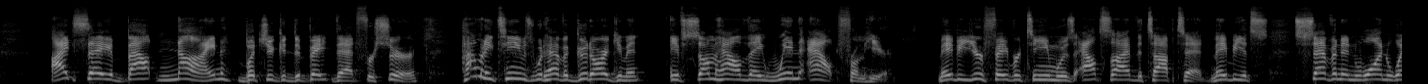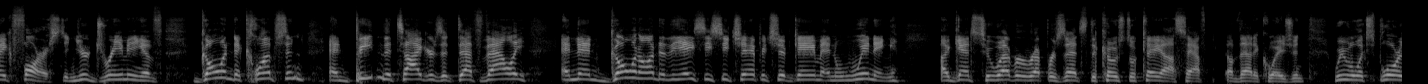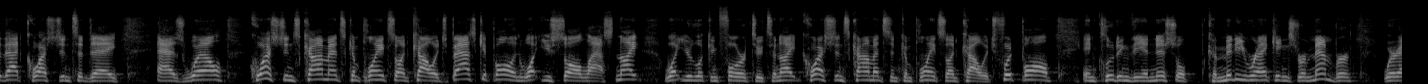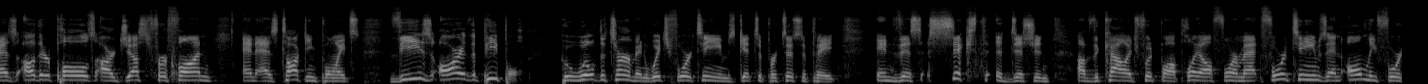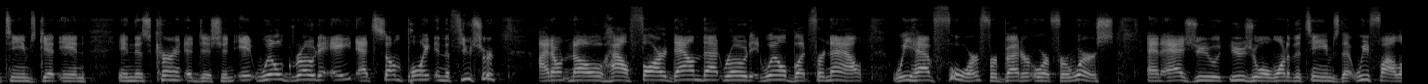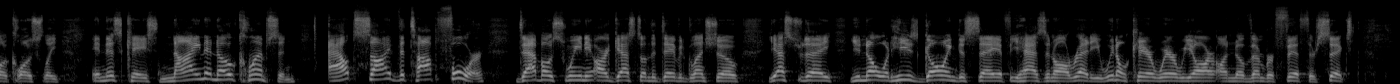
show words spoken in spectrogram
I'd say about nine, but you could debate that for sure. How many teams would have a good argument if somehow they win out from here? Maybe your favorite team was outside the top 10. Maybe it's 7 and 1 Wake Forest and you're dreaming of going to Clemson and beating the Tigers at Death Valley and then going on to the ACC Championship game and winning against whoever represents the coastal chaos half of that equation. We will explore that question today as well. Questions, comments, complaints on college basketball and what you saw last night, what you're looking forward to tonight. Questions, comments, and complaints on college football, including the initial committee rankings. Remember, whereas other polls are just for fun and as talking points, these are the people who will determine which four teams get to participate in this sixth edition of the college football playoff format. Four teams and only four teams get in in this current edition. It will grow to eight at some point in the future. I don't know how far down that road it will, but for now, we have four for better or for worse. And as you, usual, one of the teams that we follow closely, in this case, 9 0 Clemson, outside the top four. Dabo Swinney, our guest on the David Glenn Show yesterday, you know what he's going to say if he hasn't already. We don't care where we are on November 5th or 6th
